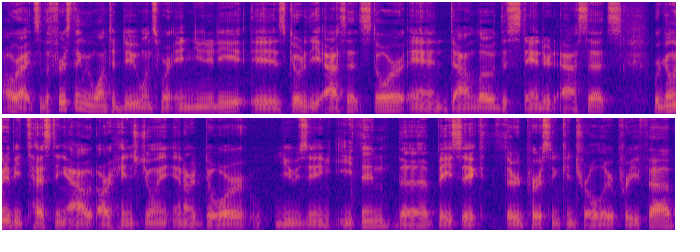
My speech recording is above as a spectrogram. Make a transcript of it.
Alright, so the first thing we want to do once we're in Unity is go to the asset store and download the standard assets. We're going to be testing out our hinge joint and our door using Ethan, the basic third person controller prefab.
